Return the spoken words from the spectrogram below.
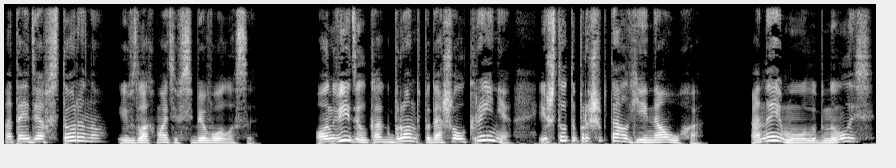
отойдя в сторону и взлохматив себе волосы. Он видел, как Бронт подошел к Рейне и что-то прошептал ей на ухо. Она ему улыбнулась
